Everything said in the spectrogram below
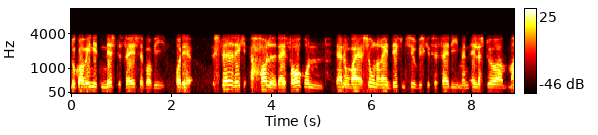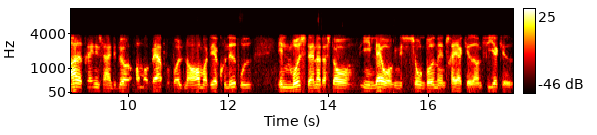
nu går vi ind i den næste fase, hvor vi hvor det stadigvæk er holdet der i forgrunden. Der er nogle variationer rent defensivt, vi skal tage fat i, men ellers bliver meget af træningslejen, det bliver om at være på bolden og om at det at kunne nedbryde en modstander, der står i en lav organisation, både med en træerkæde og en firekæde.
